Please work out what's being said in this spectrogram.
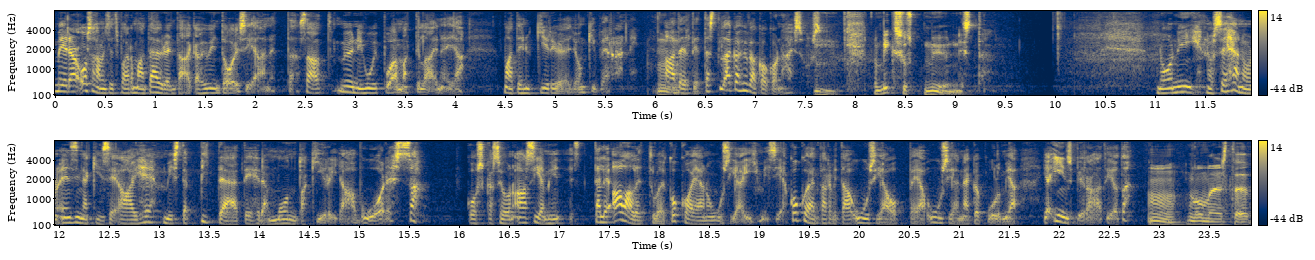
meidän osaamiset varmaan täydentää aika hyvin toisiaan, että sä oot myynnin huippuammattilainen ja mä oon tehnyt kirjoja jonkin verran, niin mm. ajateltiin, että tästä tulee aika hyvä kokonaisuus. Mm. No miksi just myynnistä? No niin, no sehän on ensinnäkin se aihe, mistä pitää tehdä monta kirjaa vuodessa, koska se on asia, mihin tälle alalle tulee koko ajan uusia ihmisiä. Koko ajan tarvitaan uusia oppeja, uusia näkökulmia ja inspiraatiota. Mm, mun mielestä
